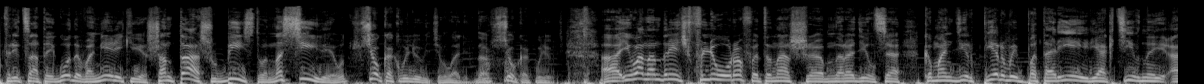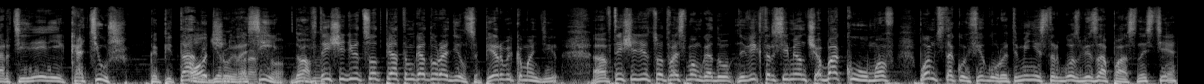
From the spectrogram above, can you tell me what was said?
30-е годы в Америке шантаж, убийство, насилие. Вот все, как вы любите, Владик. Да, все, как вы любите. А, Иван Андреевич Флеров, это наш э, родился командир первой батареи реактивной артиллерии «Катюш». Капитан Очень герой хорошо. России. Да, в 1905 году родился первый командир. А в 1908 году Виктор Семенович Абакумов. Помните такую фигуру? Это министр госбезопасности.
